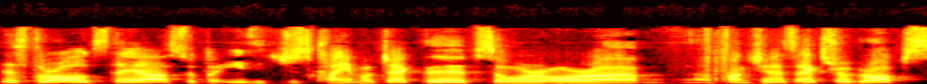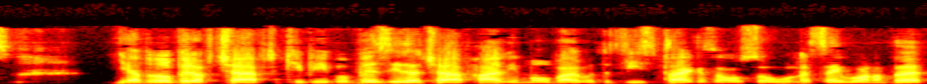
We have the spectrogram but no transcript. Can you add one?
these thralls. They are super easy to just claim objectives or or um, function as extra drops. You have a little bit of chaff to keep people busy. The chaff highly mobile with the beast pack is also, let's say, one of the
